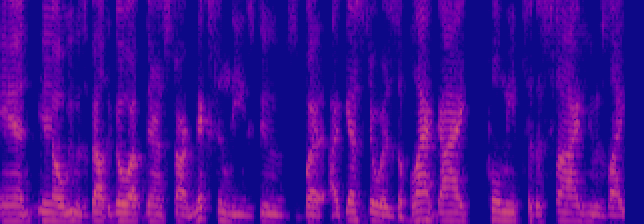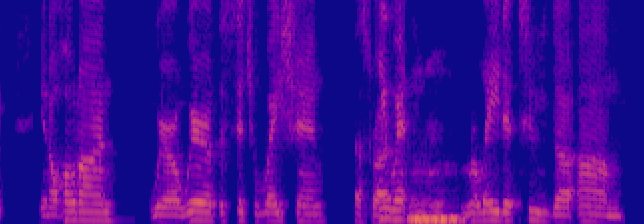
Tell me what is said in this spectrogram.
And you know, we was about to go up there and start mixing these dudes. But I guess there was a black guy pull me to the side. He was like, you know, hold on, we're aware of the situation That's right. he went and related to the um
